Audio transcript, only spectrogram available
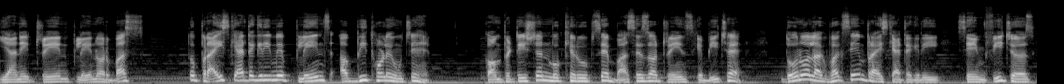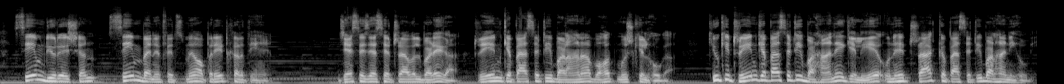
यानी ट्रेन प्लेन और बस तो प्राइस कैटेगरी में प्लेन्स अब भी थोड़े ऊँचे हैं। कंपटीशन मुख्य रूप से बसेस और ट्रेन के बीच है। दोनों लगभग same price category same features same duration same benefits में ऑपरेट करते हैं। जैसे जैसे ट्रैवल बढ़ेगा ट्रेन कैपेसिटी बढ़ाना बहुत मुश्किल होगा, क्योंकि ट्रेन कैपेसिटी बढ़ाने के लिए उन्हें ट्रैक कैपेसिटी बढ़ानी होगी।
